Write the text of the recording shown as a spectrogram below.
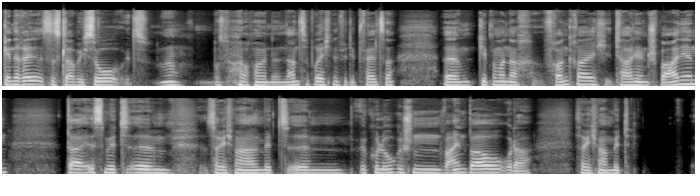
generell ist es, glaube ich, so, jetzt ne, muss man auch mal eine Lanze brechen für die Pfälzer. Ähm, geht man mal nach Frankreich, Italien, Spanien, da ist mit, ähm, sag ich mal, mit ähm, ökologischen Weinbau oder, sag ich mal, mit äh,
